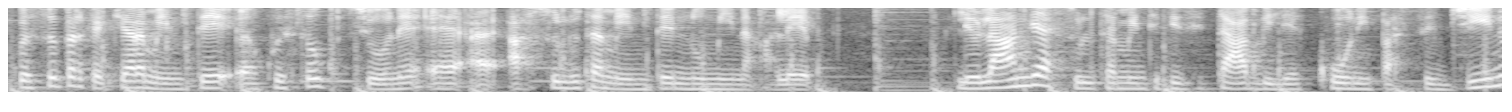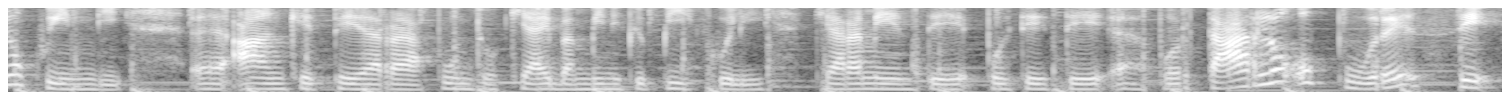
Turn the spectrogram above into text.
Questo perché chiaramente questa opzione è assolutamente nominale. L'Eolandia è assolutamente visitabile con i passeggino, quindi eh, anche per appunto chi ha i bambini più piccoli chiaramente potete eh, portarlo oppure se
